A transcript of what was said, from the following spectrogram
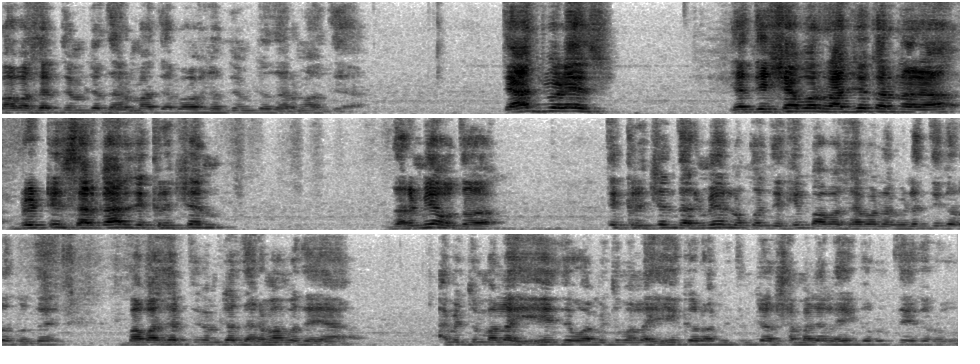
बाबासाहेब ते आमच्या म्हणजे धर्मात द्या बाबासाहेब ते आमच्या म्हणजे धर्मात द्या. त्याच वेळेस या देशावर राज्य करणाऱ्या ब्रिटिश सरकार जे ख्रिश्चन धर्मीय होतं ते ख्रिश्चन धर्मीय लोक देखील बाबासाहेबांना विनंती करत होते बाबासाहेब तुम्ही आमच्या धर्मामध्ये या आम्ही तुम्हाला हे देऊ आम्ही तुम्हाला हे करू आम्ही तुमच्या समाजाला हे करू ते करू.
